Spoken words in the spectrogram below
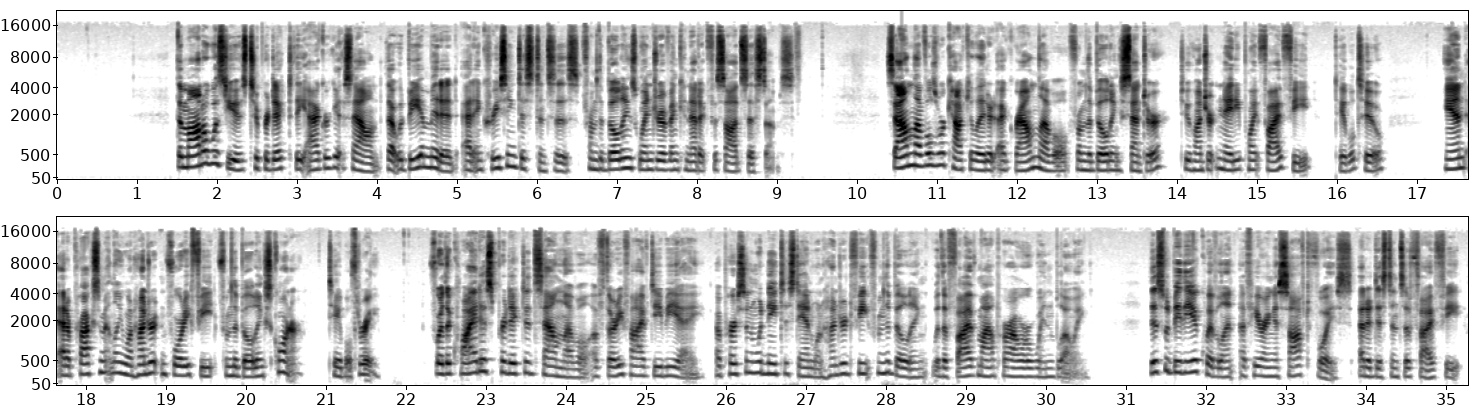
The model was used to predict the aggregate sound that would be emitted at increasing distances from the building's wind driven kinetic facade systems. Sound levels were calculated at ground level from the building's center, 280.5 feet, Table 2, and at approximately 140 feet from the building's corner, Table 3. For the quietest predicted sound level of 35 dBA, a person would need to stand 100 feet from the building with a 5 mile per hour wind blowing. This would be the equivalent of hearing a soft voice at a distance of 5 feet.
